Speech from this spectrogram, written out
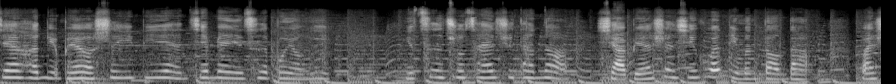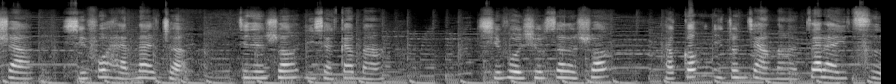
渐渐和女朋友是异地恋，见面一次不容易。一次出差去他那儿，小别胜新婚，你们懂的。晚上媳妇还赖着，渐渐说你想干嘛？媳妇羞涩的说：“老公，你中奖了，再来一次，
